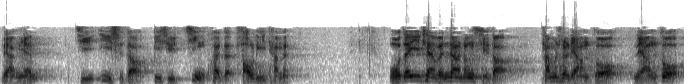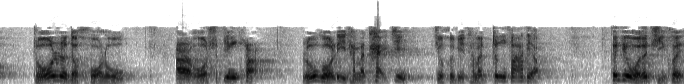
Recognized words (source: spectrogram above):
两年，即意识到必须尽快的逃离他们。我在一篇文章中写道：“他们是两座两座。”灼热的火炉，而我是冰块如果离他们太近，就会被他们蒸发掉。根据我的体会，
